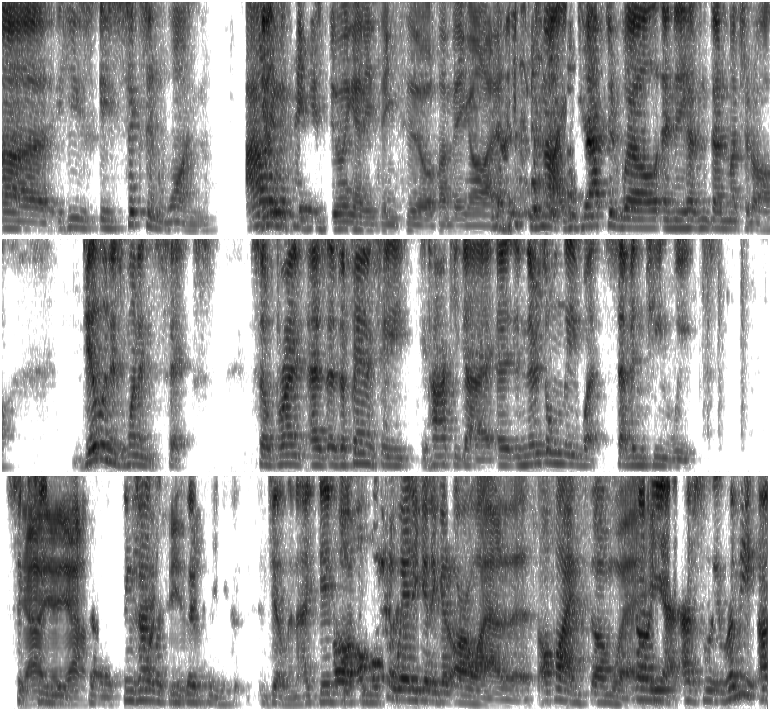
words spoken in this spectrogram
Uh, he's he's six and one. I don't even think he's doing anything too, if I'm being honest. he- he's not. He drafted well, and he hasn't done much at all. Dylan is one in six. So Brent, as, as a fantasy hockey guy, and there's only what 17 weeks, 16 yeah, weeks. yeah. So things aren't looking good for you, Dylan. I did Oh, I'll offer. find a way to get a good ROI out of this. I'll find some way. Oh yeah, absolutely. Let me. I,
